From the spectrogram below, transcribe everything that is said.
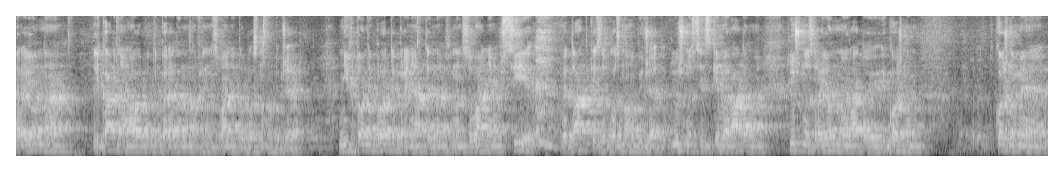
Районна лікарня мала бути передана на фінансування до обласного бюджету. Ніхто не проти прийняти на фінансування всі видатки з обласного бюджету, включно з сільськими радами, включно з районною радою і кожним кожним е,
